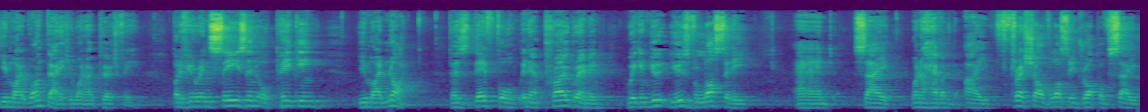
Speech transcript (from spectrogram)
you might want that if you want hypertrophy. But if you're in season or peaking, you might not. There's, therefore, in our programming, we can u- use velocity and say when I have a, a threshold velocity drop of say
